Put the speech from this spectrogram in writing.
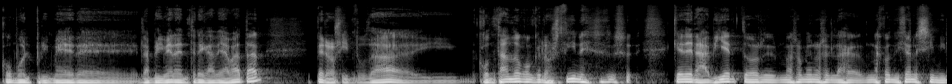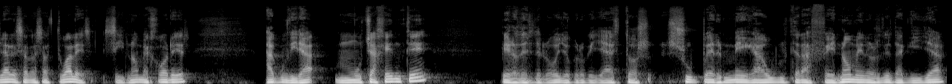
como el primer, eh, la primera entrega de Avatar, pero sin duda, y contando con que los cines queden abiertos más o menos en unas condiciones similares a las actuales, si no mejores, acudirá mucha gente pero desde luego yo creo que ya estos super mega ultra fenómenos de taquilla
